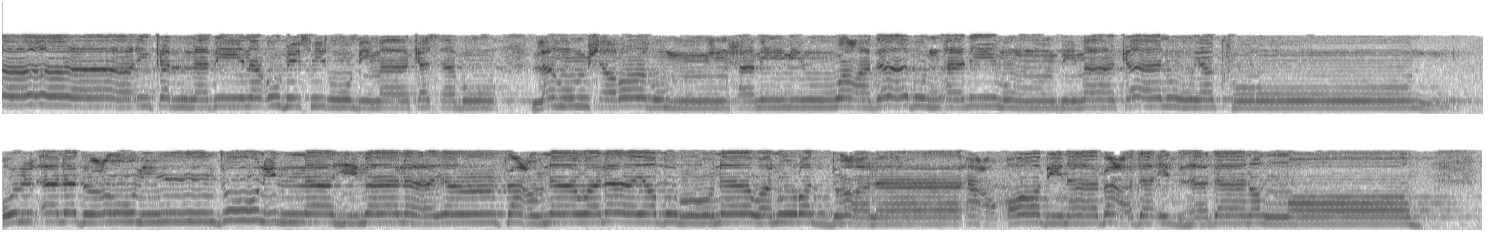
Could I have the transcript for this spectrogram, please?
الذين أبسلوا بما كسبوا لهم شراب من حميم وعذاب أليم بما كانوا يكفرون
